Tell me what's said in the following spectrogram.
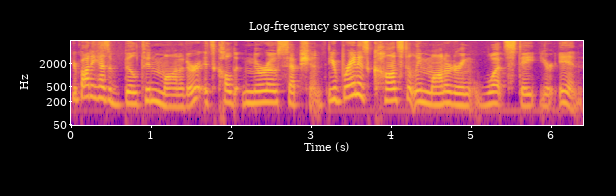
Your body has a built-in monitor. It's called neuroception. Your brain is constantly monitoring what state you're in.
